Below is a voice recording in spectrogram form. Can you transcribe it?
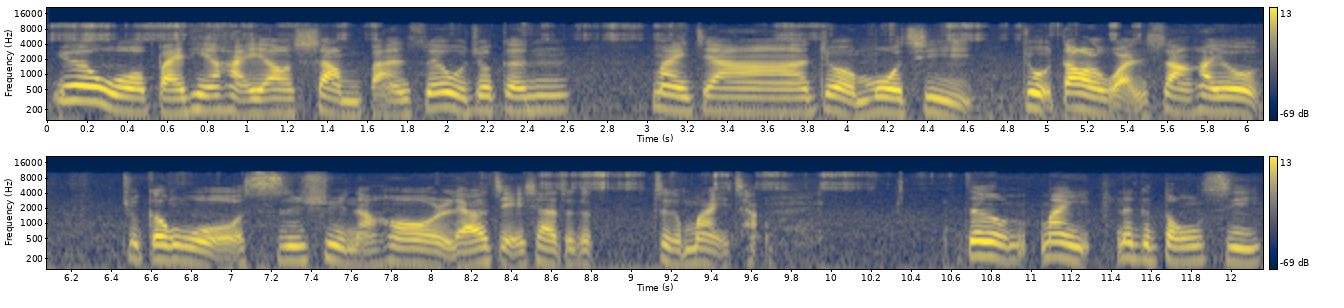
因为我白天还要上班，所以我就跟卖家就有默契，就到了晚上他又就跟我私讯，然后了解一下这个这个卖场，这个卖那个东西。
